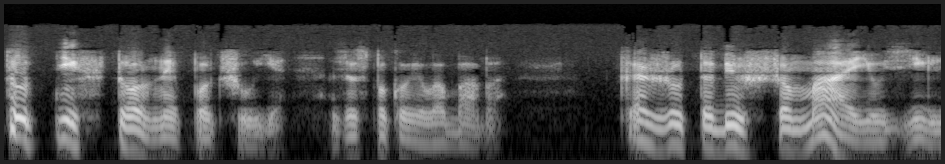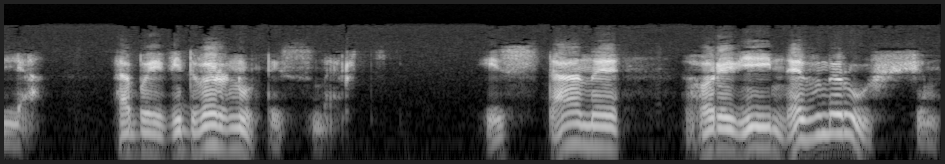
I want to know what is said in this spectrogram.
Тут ніхто не почує, заспокоїла баба. Кажу тобі, що маю зілля, аби відвернути смерть. І стане горевій невмирущим.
